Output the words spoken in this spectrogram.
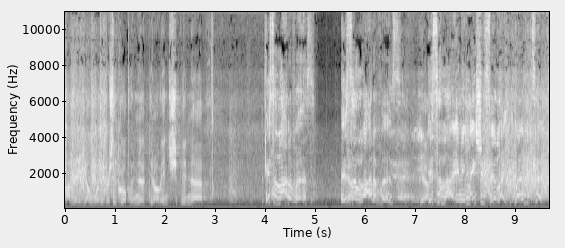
how many young women, especially grew up in, uh, you know, in, in uh, It's a lot of us. It's Yeah. a lot of us. Yeah. It's a lot, and it makes you feel like, let me tell you,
